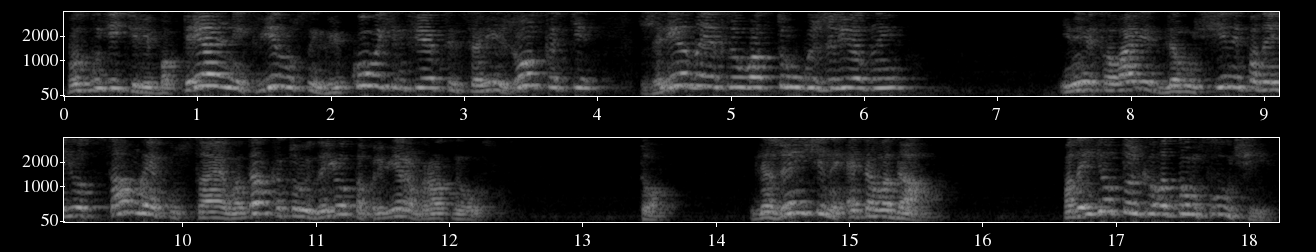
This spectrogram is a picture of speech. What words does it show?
возбудители бактериальных, вирусных, грибковых инфекций, солей жесткости, железо, если у вас трубы железные. Иными словами, для мужчины подойдет самая пустая вода, которую дает, например, обратный осмос. То для женщины эта вода подойдет только в одном случае.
